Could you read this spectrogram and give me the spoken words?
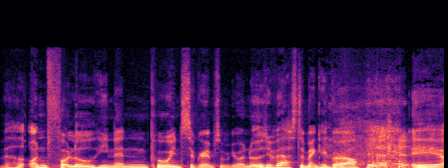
hvad havde unfollowed hinanden på Instagram, som jo er noget af det værste, man kan gøre. øh,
